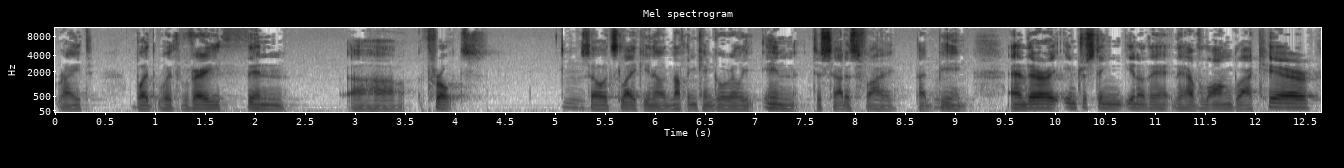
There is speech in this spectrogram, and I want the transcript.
right? But with very thin uh, throats. Mm. So it's like, you know, nothing can go really in to satisfy that being. And they're interesting, you know, they, they have long black hair,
